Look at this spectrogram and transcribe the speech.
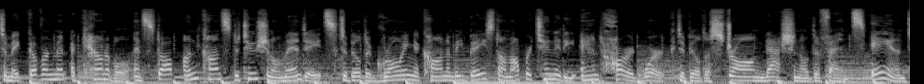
to make government accountable and stop unconstitutional mandates to build a a growing economy based on opportunity and hard work to build a strong national defense and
